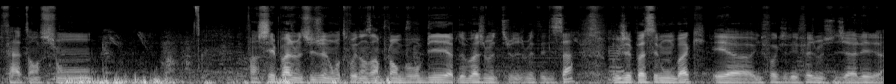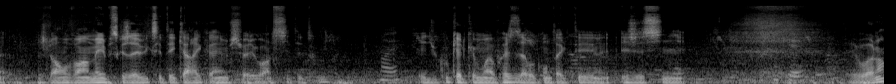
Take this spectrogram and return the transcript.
fais attention. Enfin, je sais pas, je me suis dit, je vais me retrouver dans un plan bourbier. De base, je m'étais dit ça. Donc, Ouais. j'ai passé mon bac. Et euh, une fois que je l'ai fait, je me suis dit, allez, euh, je leur envoie un mail parce que j'avais vu que c'était carré quand même. Je suis allé voir le site et tout. Ouais, Et du coup, quelques mois après, je les ai recontactés et j'ai signé. ok. Et voilà.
